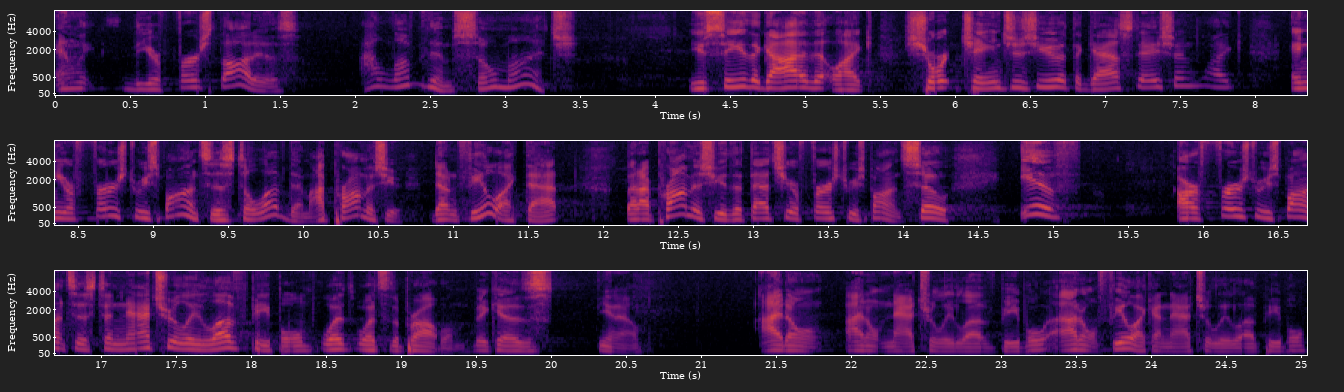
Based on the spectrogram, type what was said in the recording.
and like, your first thought is, I love them so much. You see the guy that like shortchanges you at the gas station, like and your first response is to love them. I promise you. Doesn't feel like that, but I promise you that that's your first response. So if our first response is to naturally love people, what, what's the problem? Because, you know, I don't, I don't naturally love people. I don't feel like I naturally love people.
